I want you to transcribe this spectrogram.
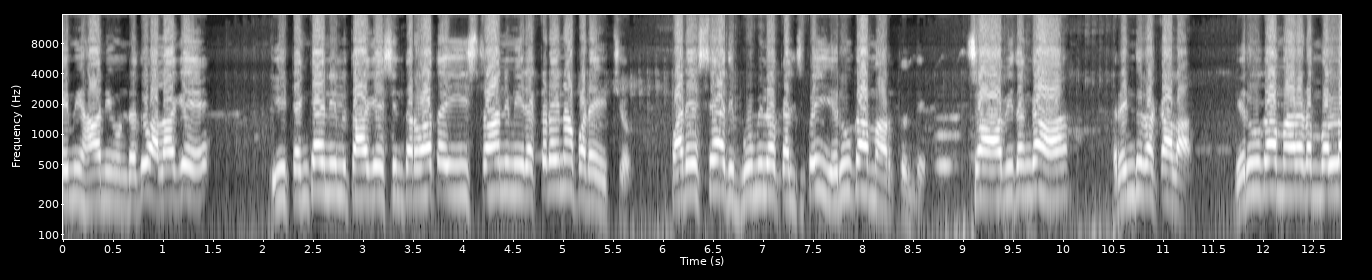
ఏమీ హాని ఉండదు. అలాగే ఈ టెంకాయ నీళ్ళు తాగేసిన తర్వాత ఈ స్ట్రాని మీరు ఎక్కడైనా పడేయచ్చు. పడేస్తే అది భూమిలో కలిసిపోయి ఎరువుగా మారుతుంది. సో ఆ విధంగా రెండు రకాల ఎరువుగా మారడం వల్ల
